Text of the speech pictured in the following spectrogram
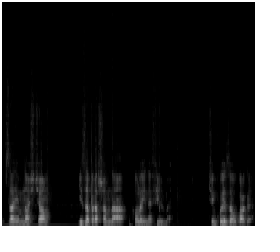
wzajemnością i zapraszam na kolejne filmy. Dziękuję za uwagę.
